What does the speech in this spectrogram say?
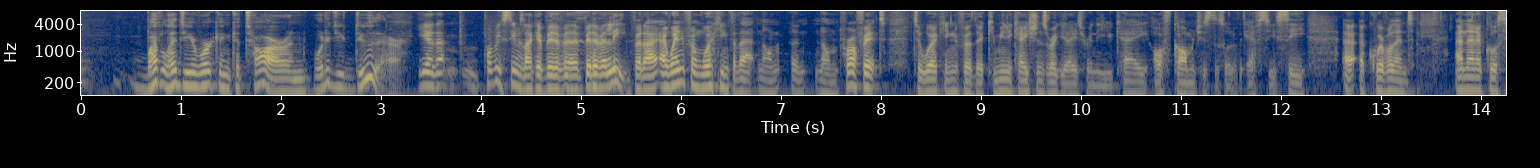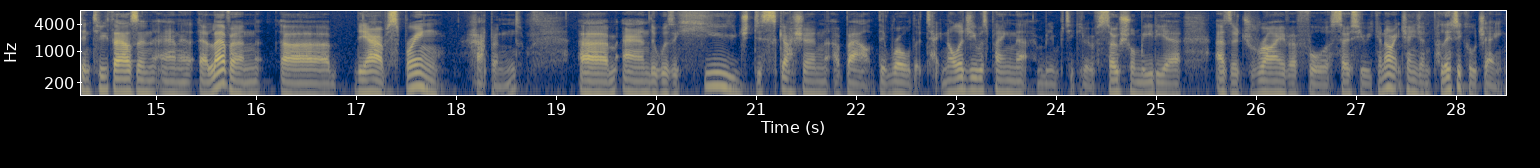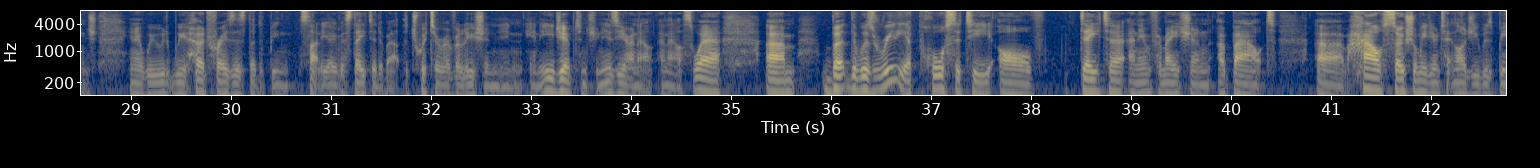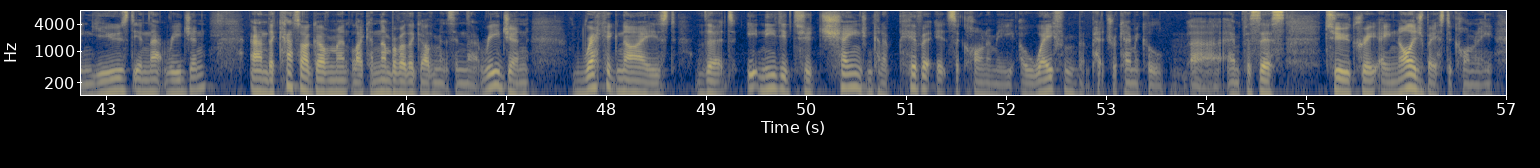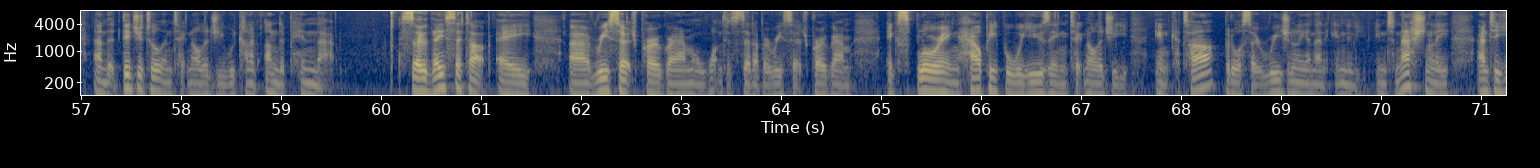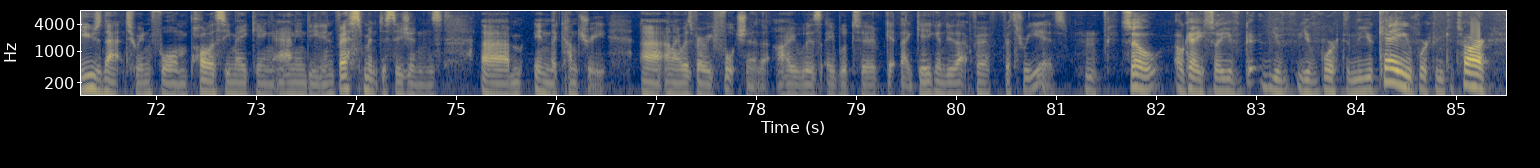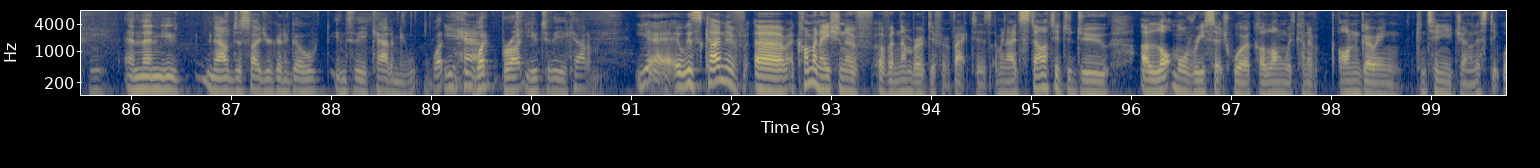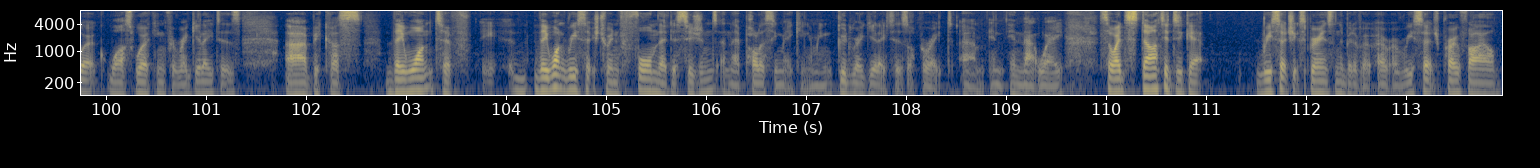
what led to your work in Qatar, and what did you do there? Yeah, that probably seems like a bit of a bit of a leap, but I, I went from working for that non uh, non-profit to working for the communications regulator in the UK, Ofcom, which is the sort of the FCC uh, equivalent, and then of course in 2011, uh, the Arab Spring happened. Um, and there was a huge discussion about the role that technology was playing that, and in particular of social media as a driver for socio-economic change and political change. You know, we, we heard phrases that have been slightly overstated about the Twitter revolution in, in Egypt and Tunisia and, and elsewhere. Um, but there was really a paucity of data and information about uh, how social media and technology was being used in that region. And the Qatar government, like a number of other governments in that region, recognized that it needed to change and kind of pivot its economy away from petrochemical uh, emphasis to create a knowledge based economy, and that digital and technology would kind of underpin that. So they set up a uh, research program, or wanted to set up a research program, exploring how people were using technology in Qatar, but also regionally and then in, internationally, and to use that to inform policy making and indeed investment decisions um, in the country. Uh, and I was very fortunate that I was able to get that gig and do that for, for three years. Hmm. So, okay, so you've, you've, you've worked in the UK, you've worked in Qatar, mm. and then you now decide you're going to go into the academy. What, yeah. what brought you to the academy? Yeah, it was kind of uh, a combination of, of a number of different factors. I mean, I'd started to do a lot more research work along with kind of ongoing continued journalistic work whilst working for regulators uh, because they want to they want research to inform their decisions and their policy making. I mean, good regulators operate um, in, in that way. So I'd started to get research experience and a bit of a, a research profile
